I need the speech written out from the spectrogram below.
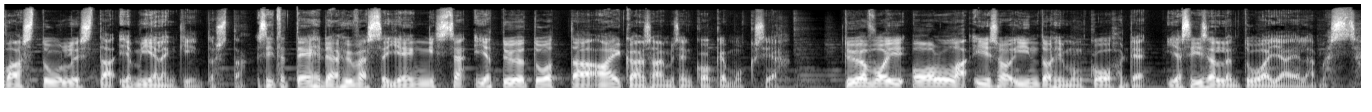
vastuullista ja mielenkiintoista, sitä tehdään hyvässä jengissä ja työ tuottaa aikaansaamisen kokemuksia. Työ voi olla iso intohimon kohde ja sisällön tuoja elämässä.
